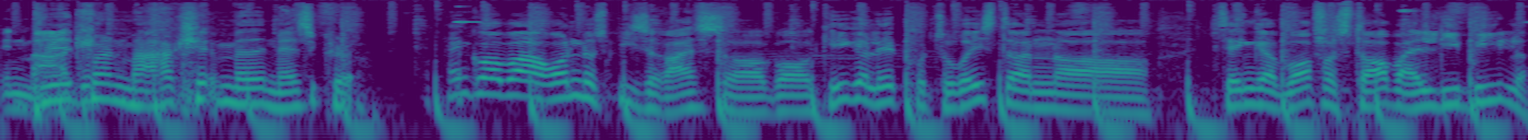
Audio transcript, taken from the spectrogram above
En Midt marke. på en marke med en masse køer. Han går bare rundt og spiser rest og går og kigger lidt på turisterne og tænker, hvorfor stopper alle de biler?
